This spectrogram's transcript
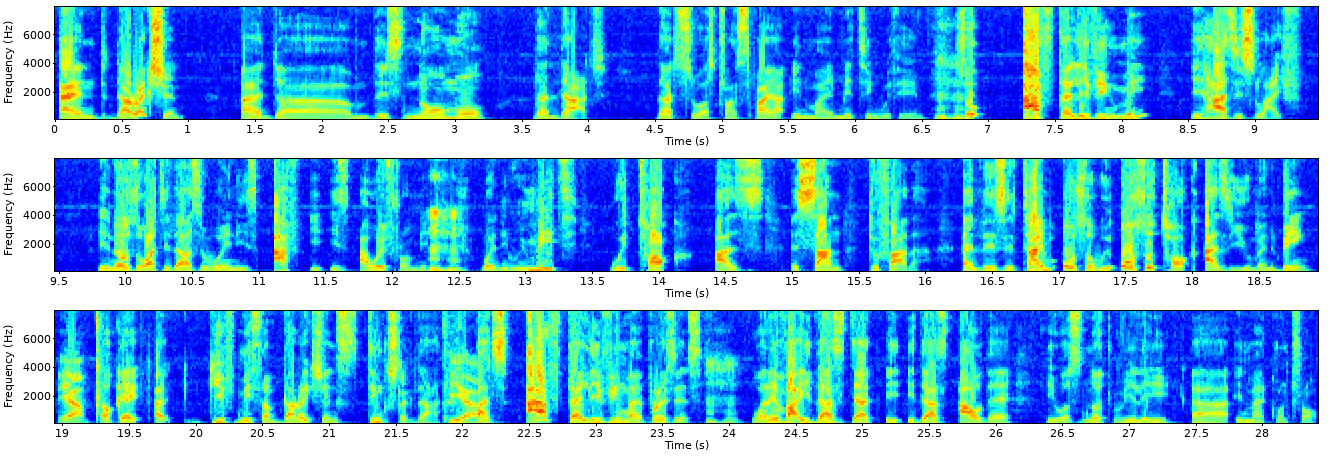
and direction. And um, there's no more than that. That was transpired in my meeting with him. Mhm. So after leaving me, he has his life. He knows what he does when he's, af- he is away from me. Mhm. When we meet, we talk as a son to father. And there's a time also we also talk as human being. Yeah. Okay, uh, give me some directions, things like that. Yeah. But after leaving my presence, Mhm. whatever he does that he, he does out there, he was not really uh, in my control.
